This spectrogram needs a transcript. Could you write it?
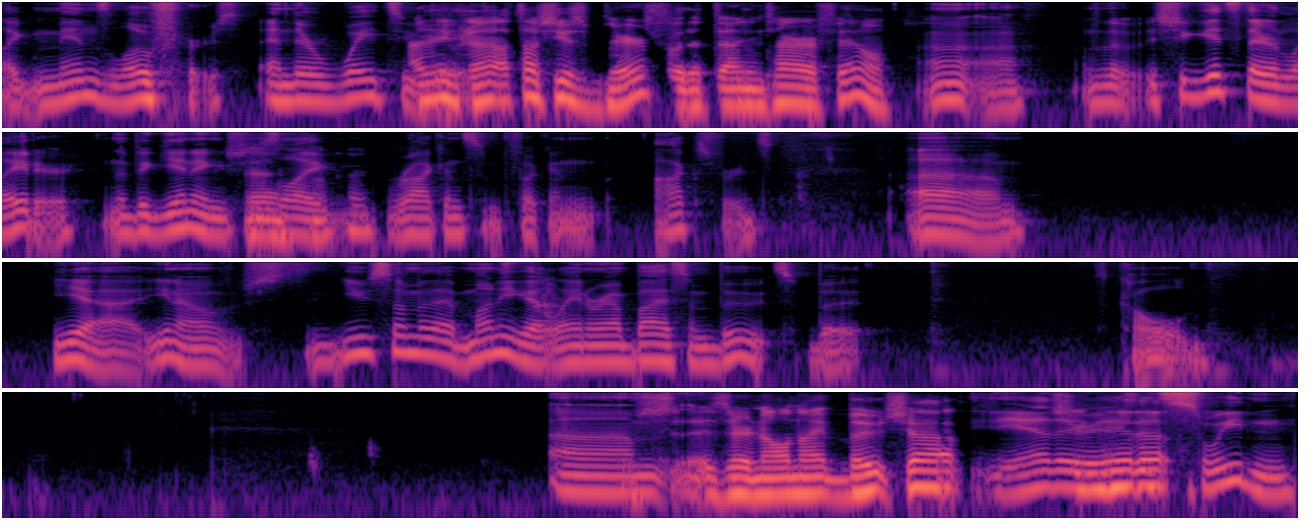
like men's loafers, and they're way too I didn't big. even know. I thought she was barefoot at the entire film. Uh uh She gets there later. In the beginning, she's like okay. rocking some fucking Oxfords. Um, yeah, you know, use some of that money you got laying around, buy some boots, but it's cold. Um, is there an all night boot shop? yeah, there is. there can is. hit It's? Sweden.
